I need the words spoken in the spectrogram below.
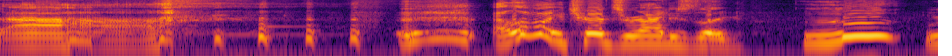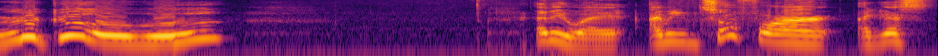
Ah. I love how he turns around. He's like, huh? Where'd it go? Huh? Anyway, I mean, so far, I guess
